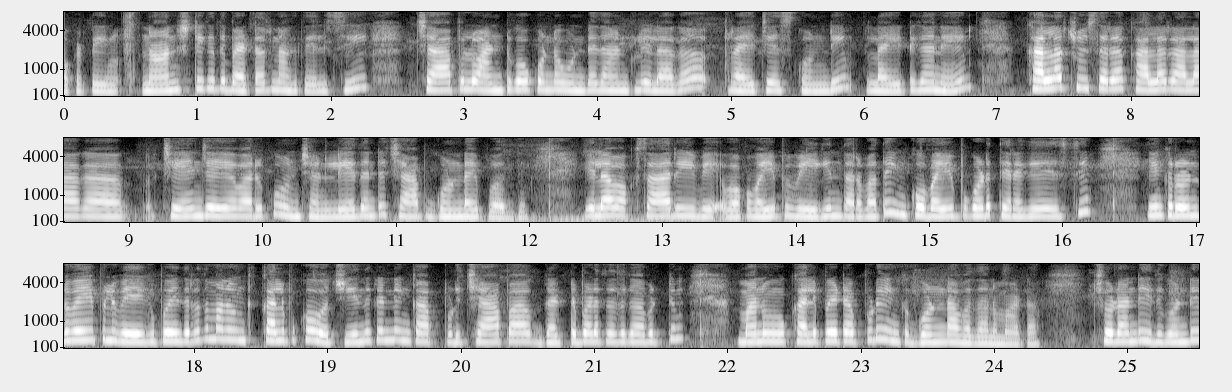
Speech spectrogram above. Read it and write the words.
ఒకటి నాన్ స్టిక్ అయితే బెటర్ నాకు తెలిసి చేపలు అంటుకోకుండా ఉండే దాంట్లో ఇలాగా ఫ్రై చేసుకోండి. లైట్గానే కలర్ చూసారా? కలర్ అలాగా చేంజ్ అయ్యే వరకు ఉంచండి. లేదంటే చేప గుండైపోద్ది. ఇలా ఒకసారి వే ఒకవైపు వేగిన తర్వాత ఇంకో వైపు కూడా తిరగేసి ఇంక రెండు వైపులు వేగిపోయిన తర్వాత మనం ఇంకా కలుపుకోవచ్చు. ఎందుకంటే ఇంకా అప్పుడు చేప గట్టిపడుతుంది కాబట్టి మనం కలిపేటప్పుడు ఇంకా గుండ అవ్వదనమాట చూడండి ఇదిగోండి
